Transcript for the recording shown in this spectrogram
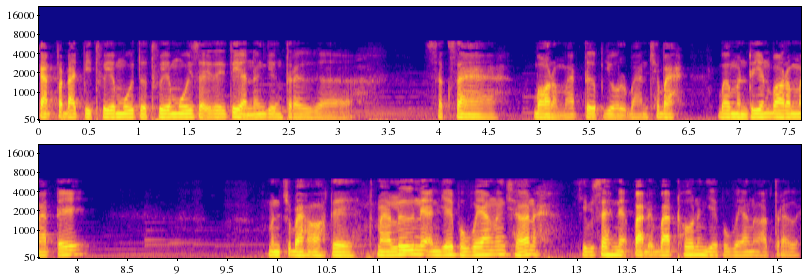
កាត់ផ្ដាច់ពីទ្វារមួយទៅទ្វារមួយស្អីស្អីទៀតអានឹងយើងត្រូវសិក្សាបរមត្តទើបយល់បានច្បាស់បើមិនរៀនបរមត្តទេមិនច្បាស់អស់ទេអាត្មាលឺអ្នកនិយាយប្រវាំងនឹងច្រើនណាជាពិសេសអ្នកបដិបត្តិធម៌នឹងនិយាយប្រវាំងនឹងអត់ត្រូវទេ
